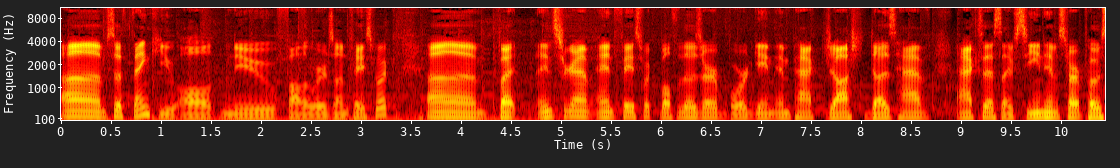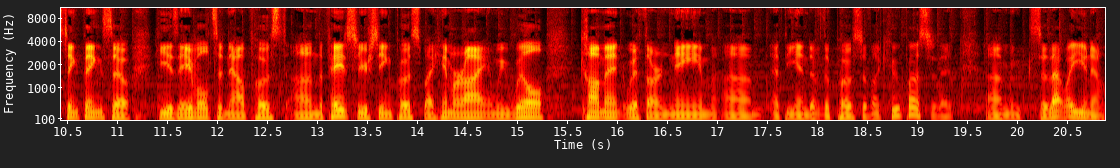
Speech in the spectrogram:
Um, so thank you, all new followers on Facebook. Um, but Instagram and Facebook, both of those are Board Game Impact. Josh does have access. I've seen him start posting things, so he is able to now post on the page. So you're seeing posts by him or I, and we will comment with our name um, at the end of the post of like who posted it. Um, so that way you know.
